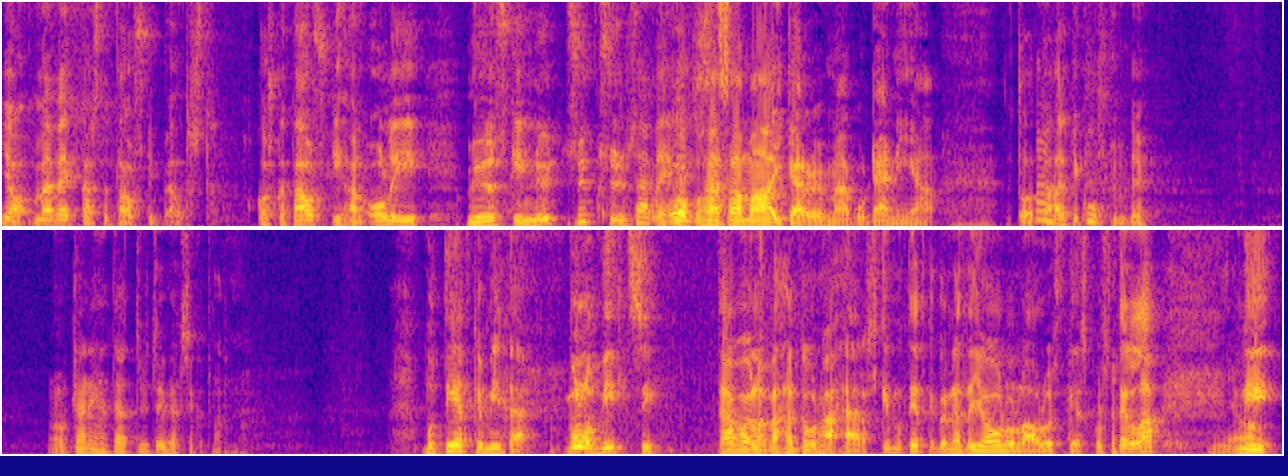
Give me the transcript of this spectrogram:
Joo, mä veikkaan sitä Tauskipeltosta. Koska Tauskihan oli myöskin nyt syksyn sävelissä. Onko hän samaa ikäryhmää kuin Danny ja... Tota... Hän täytti 60. No Dannyhän täytti nyt 90 varmaan. Mutta tiedätkö mitä? Mulla on vitsi. Tämä voi olla vähän turha härski, mutta tiedätkö, kun näitä joululauluista keskustellaan, niin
